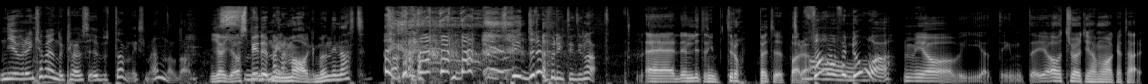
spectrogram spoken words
Njuren kan man ändå klara sig utan liksom, en av dem. Ja, jag spydde upp min magmun i natt. Spydde du på riktigt i natt? Eh, en liten droppe typ bara. Va, varför då? Men jag vet inte, jag tror att jag har magkatarr.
